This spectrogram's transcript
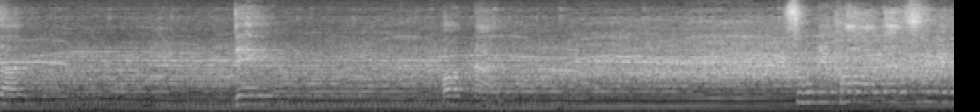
sun, day or night. So when you call out that string of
